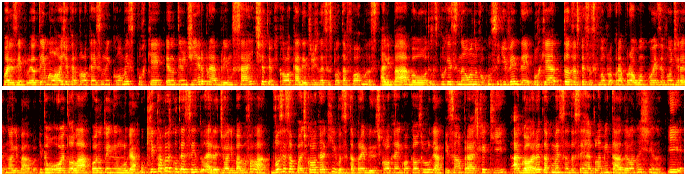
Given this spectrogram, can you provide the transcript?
por exemplo, eu tenho uma loja, eu quero colocar isso no e-commerce porque eu não tenho dinheiro para abrir um site, eu tenho que colocar dentro dessas plataformas Alibaba ou outras, porque senão eu não vou conseguir vender, porque todas as pessoas que vão procurar por alguma coisa vão direto no Alibaba. Então, ou eu tô lá, ou eu não tô em nenhum lugar. O que tava acontecendo era de o Alibaba falar: você só pode colocar aqui, você tá proibido de colocar em qualquer outro lugar. Isso é uma prática que agora tá começando a ser regulamentada lá na China. E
